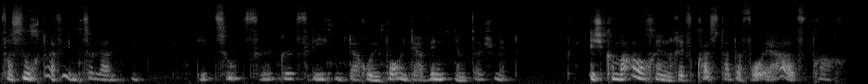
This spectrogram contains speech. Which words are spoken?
Versucht auf ihm zu landen. Die Zugvögel fliegen darüber und der Wind nimmt euch mit. Ich komme auch hin, rief Costa, bevor er aufbrach.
